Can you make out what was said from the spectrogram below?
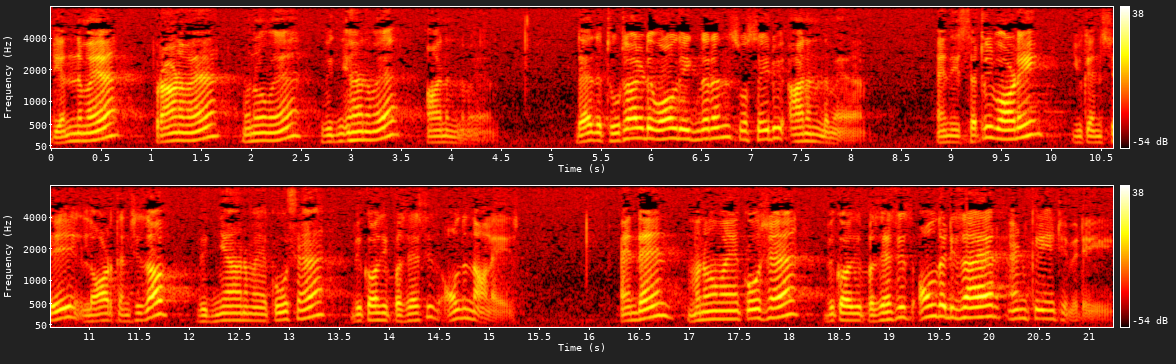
The Annamaya, Pranamaya, Manomaya, Vijnanamaya, Anandamaya. There the totality of all the ignorance was said to be Anandamaya. And the subtle body, you can say Lord consists of Vijnanamaya Kosha because he possesses all the knowledge. And then Manomaya Kosha because he possesses all the desire and creativity.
